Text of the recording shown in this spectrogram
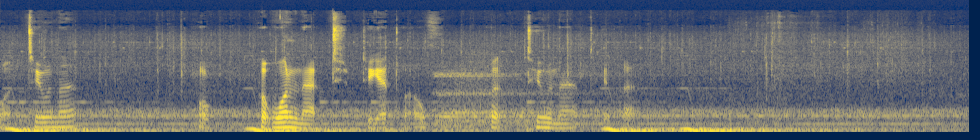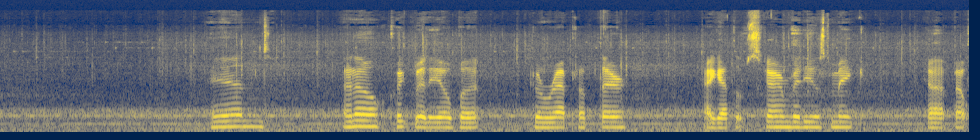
what, 2 in that? Oh, put 1 in that to, to get 12. Put 2 in that to get that. And I know, quick video, but gonna wrap it up there. I got those Skyrim videos to make. Got about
